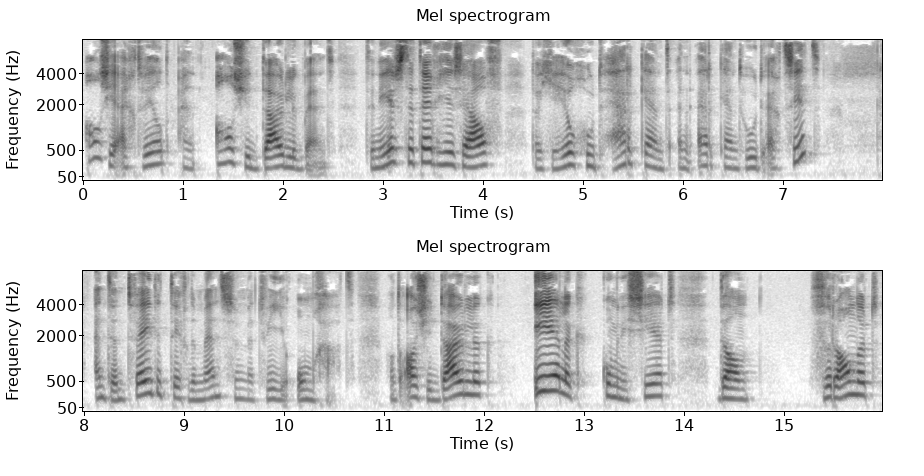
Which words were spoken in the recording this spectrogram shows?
Als je echt wilt en als je duidelijk bent. Ten eerste tegen jezelf. Dat je heel goed herkent en erkent hoe het echt zit. En ten tweede tegen de mensen met wie je omgaat. Want als je duidelijk, eerlijk communiceert, dan verandert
